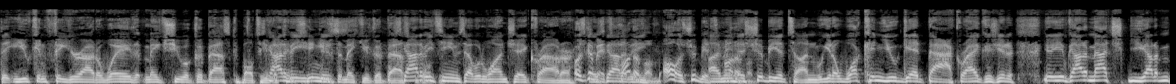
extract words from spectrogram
that you can figure out a way that makes you a good basketball team. That gotta be- continues to make you a good It's basketball got to be team. teams that would want Jae Crowder. Oh, it's gotta be a ton of them. Oh, it should be a I mean, there should be a ton. You know, what can you get back, right? Because you know, you've got to match. You got to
